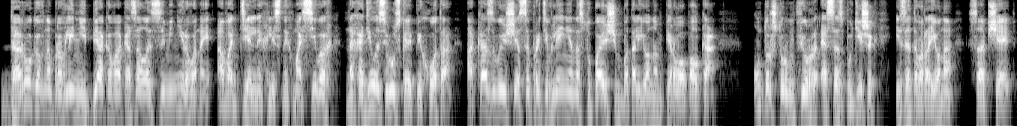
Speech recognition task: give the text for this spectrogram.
Дорога в направлении Бякова оказалась заминированной, а в отдельных лесных массивах находилась русская пехота, оказывающая сопротивление наступающим батальонам первого полка – Унтерштурмфюрер СС Будишек из этого района сообщает.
